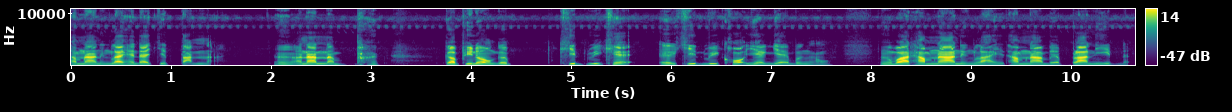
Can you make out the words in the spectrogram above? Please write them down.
ทำนาหนึ่งไร่ให้ได้เจ็ดตันน่ะอันนั้นน่ะกับพี่น้องกับคิดวิเคราะห์เออคิดวิเคราะห์แยกแยะเบิ่งเอาว่าทำนาหนึ่งไร่ทำนาแบบปราณีตน่ะ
